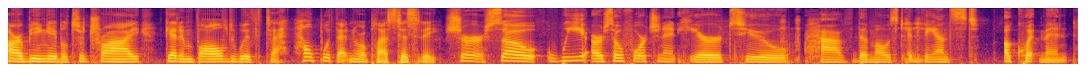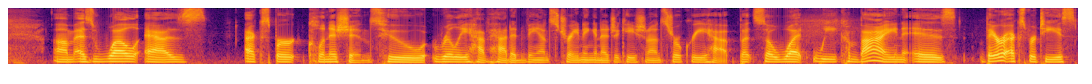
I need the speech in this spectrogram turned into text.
are being able to try get involved with to help with that neuroplasticity? Sure. So we are so fortunate here to have the most advanced equipment, um, as well as expert clinicians who really have had advanced training and education on stroke rehab. But so what we combine is their expertise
